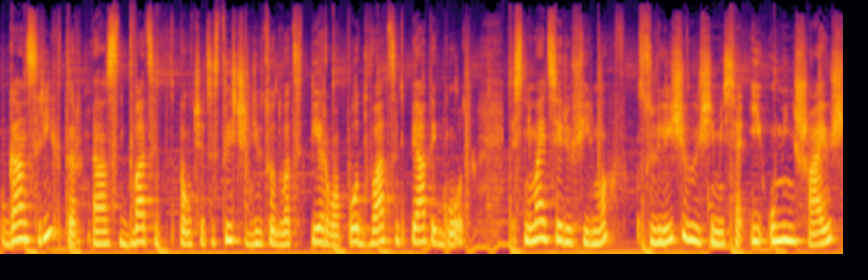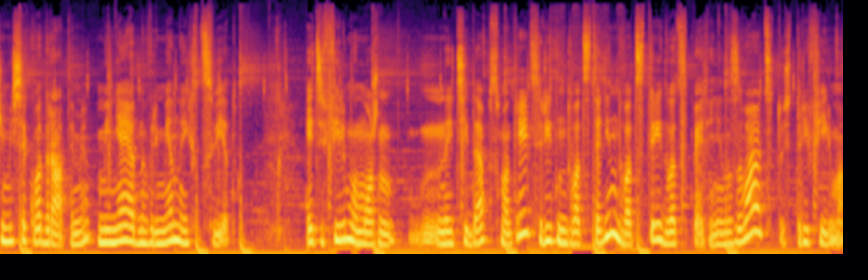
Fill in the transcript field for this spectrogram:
Ганс Рихтер а, с 20, получается, с 1921 по 25 год снимает серию фильмов с увеличивающимися и уменьшающимися квадратами, меняя одновременно их цвет. Эти фильмы можно найти, да, посмотреть. Ритм 21, 23, 25 они называются, то есть три фильма.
